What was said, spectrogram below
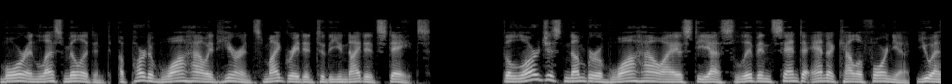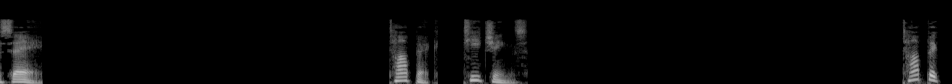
more and less militant. A part of Hoa Hao adherents migrated to the United States. The largest number of Hoa Hao ISDS live in Santa Ana, California, USA. Topic: Teachings. Topic:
